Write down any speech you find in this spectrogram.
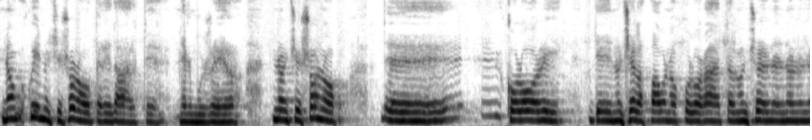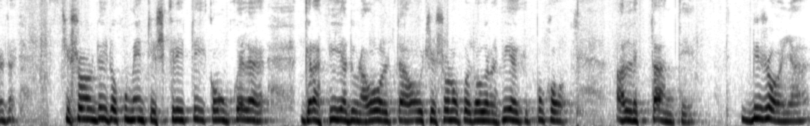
non, qui non ci sono opere d'arte nel museo, non ci sono eh, colori, de, non c'è la fauna colorata, non non, ci sono dei documenti scritti con quella grafia di una volta o ci sono fotografie poco allettanti. Bisogna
